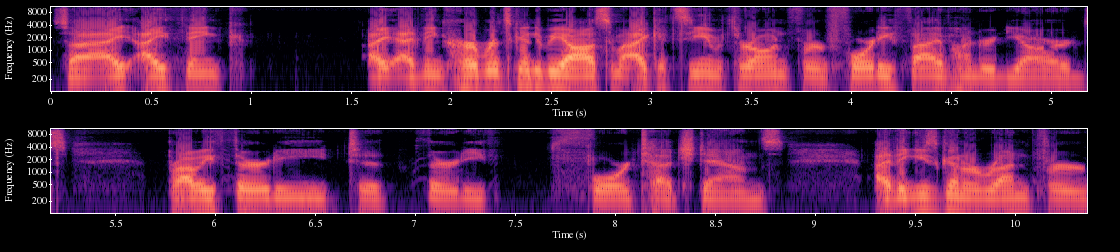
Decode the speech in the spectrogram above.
So I, I think I, I think Herbert's going to be awesome. I could see him throwing for 4,500 yards, probably 30 to 34 touchdowns. I think he's going to run for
